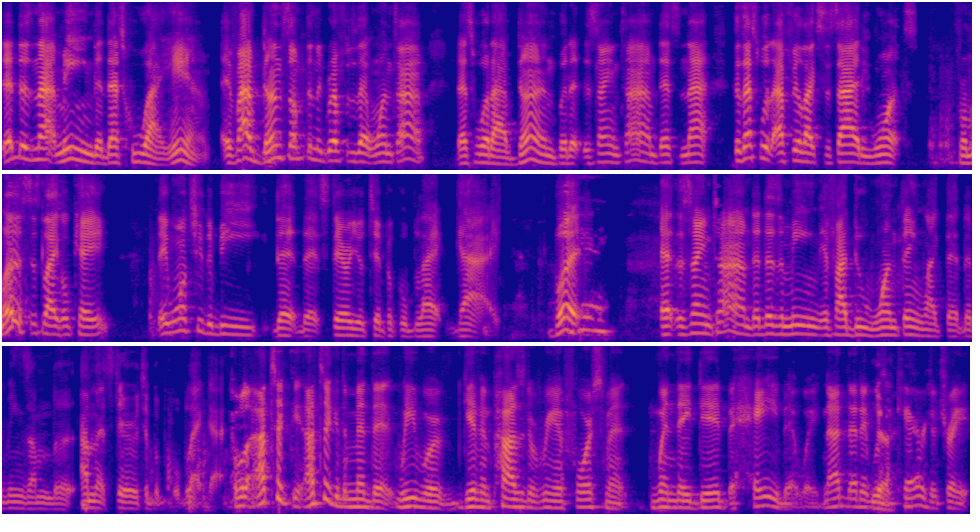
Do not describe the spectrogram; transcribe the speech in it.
that does not mean that that's who I am. If I've done something aggressive that one time, that's what I've done. But at the same time, that's not because that's what I feel like society wants from us. It's like okay, they want you to be that that stereotypical black guy, but at the same time, that doesn't mean if I do one thing like that, that means I'm the I'm that stereotypical black guy. Well, I took it, I took it to mean that we were given positive reinforcement when they did behave that way. Not that it was a character trait,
